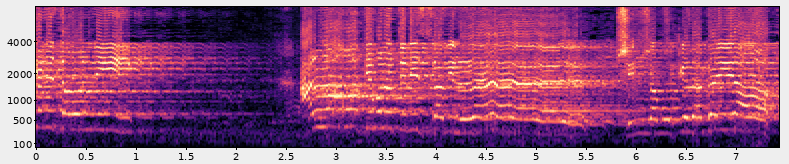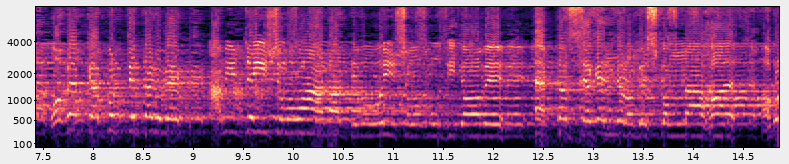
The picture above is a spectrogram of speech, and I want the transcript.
কেন জানেননি? আল্লাহ আমাকে বলেছেন ইসরাইল রে সিংহা মুখে লাগাইয়া অপেক্ষা করতে থাকবে। আমি যেই সময় অর্ডার দেবো, ওই সময় দিতে হবে। একটা সেকেন্ড যেন বেশ কম না হয়। আবু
